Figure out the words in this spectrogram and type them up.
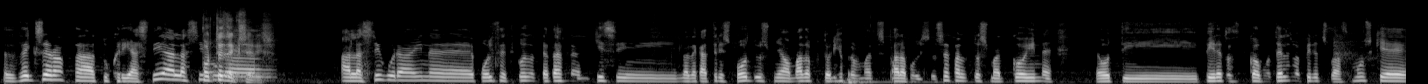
Δεν ξέρω αν θα του χρειαστεί, αλλά σίγουρα, Ποτέ δεν ξέρεις. αλλά σίγουρα είναι πολύ θετικό ότι κατάφερε να νικήσει με 13 πόντους μια ομάδα που τον είχε προβληματίσει πάρα πολύ στο ΣΕΦ. Αλλά το σημαντικό είναι ότι πήρε το θετικό αποτέλεσμα, πήρε τους βαθμούς και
